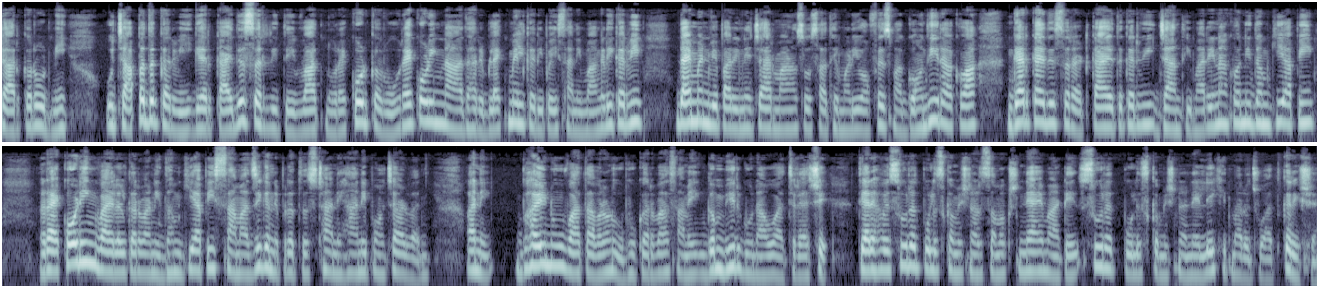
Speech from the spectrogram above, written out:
ચાર કરોડની ઉચાપદ કરવી, ગેરકાયદેસર રીતે વાતનું રેકોર્ડ કરવું, રેકોર્ડિંગના આધારે બ્લેકમેલ કરી પૈસાની માંગણી કરવી, ડાયમંડ વેપારીને ચાર માણસો સાથે મળી ઓફિસમાં ગોંધી રાખવા, ગેરકાયદેસર અટકાયત કરવી, જાનથી મારી નાખવાની ધમકી આપી, રેકોર્ડિંગ વાયરલ કરવાની ધમકી આપી, સામાજિક અને પ્રતિષ્ઠાને હાનિ પહોંચાડવાની અને ભયનું વાતાવરણ ઊભું કરવા સામે ગંભીર ગુનાઓ આચર્યા છે. ત્યારે હવે સુરત પોલીસ કમિશનર સમક્ષ ન્યાય માટે સુરત પોલીસ કમિશનરને લેખિતમાં રજૂઆત કરી છે.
